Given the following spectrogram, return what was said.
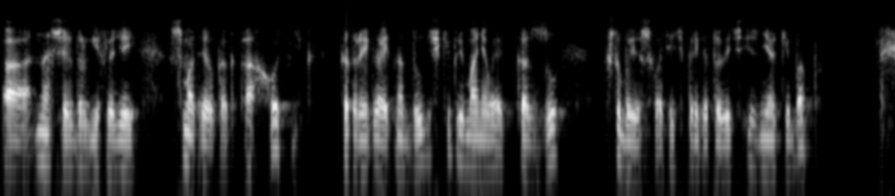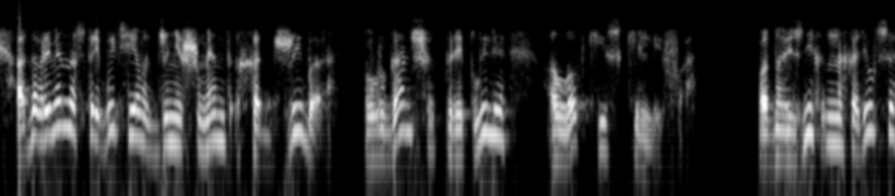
а на всех других людей смотрел как охотник, который играет на дудочке, приманивая козу, чтобы ее схватить и приготовить из нее кебаб? Одновременно с прибытием Джанишмент Хаджиба в Урганш приплыли лодки из Килифа. В одной из них находился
